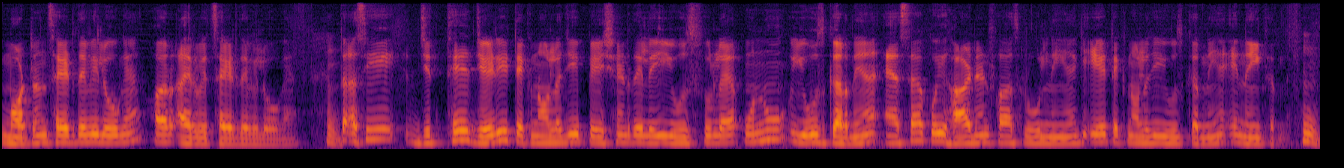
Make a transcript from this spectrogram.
ਮਾਡਰਨ ਸਾਈਡ ਦੇ ਵੀ ਲੋਕ ਹੈ ਔਰ ਆਯੁਰਵੇਦ ਸਾਈਡ ਦੇ ਵੀ ਲੋਕ ਹੈ। ਤਾਂ ਅਸੀਂ ਜਿੱਥੇ ਜਿਹੜੀ ਟੈਕਨੋਲੋਜੀ ਪੇਸ਼ੈਂਟ ਦੇ ਲਈ ਯੂਜ਼ਫੁਲ ਹੈ ਉਹਨੂੰ ਯੂਜ਼ ਕਰਦੇ ਹਾਂ। ਐਸਾ ਕੋਈ ਹਾਰਡ ਐਂਡ ਫਾਸਟ ਰੂਲ ਨਹੀਂ ਹੈ ਕਿ ਇਹ ਟੈਕਨੋਲੋਜੀ ਯੂਜ਼ ਕਰਨੀ ਹੈ ਇਹ ਨਹੀਂ ਕਰਨੀ।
